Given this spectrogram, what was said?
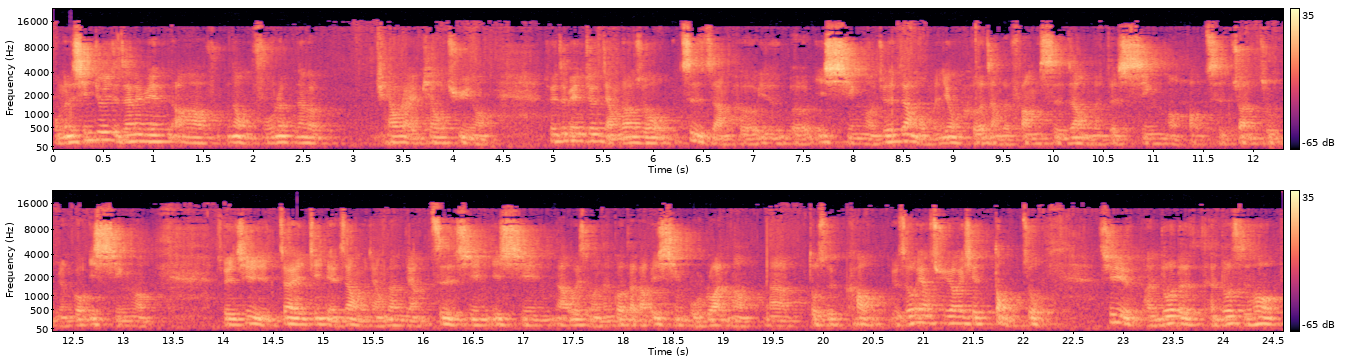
我们的心就一直在那边啊，那种浮了那个飘来飘去哦，所以这边就讲到说，自掌合一而一心哦，就是让我们用合掌的方式，让我们的心哦保持专注，能够一心哦。所以，其实，在经典上，我讲到讲自心一心，那为什么能够达到一心不乱哦？那都是靠有时候要需要一些动作。其实很多的很多时候，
